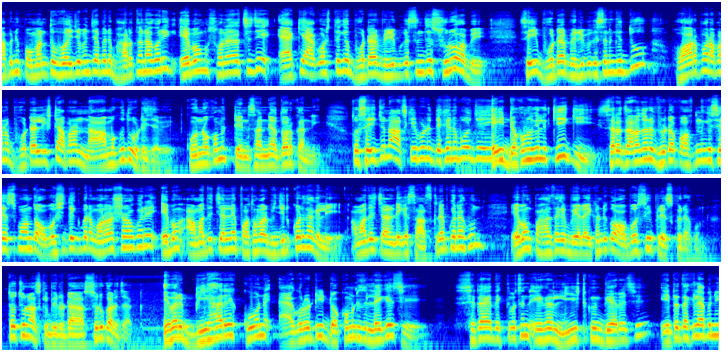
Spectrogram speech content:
আপনি প্রমাণিত হয়ে যাবেন যে আপনি ভারতীয় নাগরিক এবং শোনা যাচ্ছে যে একই আগস্ট থেকে ভোটার ভেরিফিকেশান যে শুরু হবে, সেই ভোটার ভেরিফিকেশন কিন্তু হওয়ার পর আপনার ভোটার লিস্টে আপনার নামও কিন্তু উঠে যাবে। কোনো রকমের টেনশন নেওয়ার দরকার নেই। তো সেই জন্য আজকে ভিডিও দেখে নেব যে এই ডকুমেন্টগুলি কী কী। সেটা জানার জন্য ভিডিওটা প্রথম থেকে শেষ পর্যন্ত অবশ্যই দেখবেন মনোজ সহকারে এবং আমাদের চ্যানেলে প্রথমবার ভিজিট করে থাকলে আমাদের চ্যানেলটিকে সাবস্ক্রাইব করে রাখুন এবং পাশে থেকে বেল আইকনটিকে অবশ্যই প্রেস করে রাখুন। তো চলুন আজকে ভিডিওটা শুরু করা যাক। এবার বিহারে কোন এগারোটি ডকুমেন্টস লেগেছে? সেটা দেখতে পাচ্ছেন, এখানে লিস্ট কিন্তু দেওয়া রয়েছে। এটা দেখলে আপনি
